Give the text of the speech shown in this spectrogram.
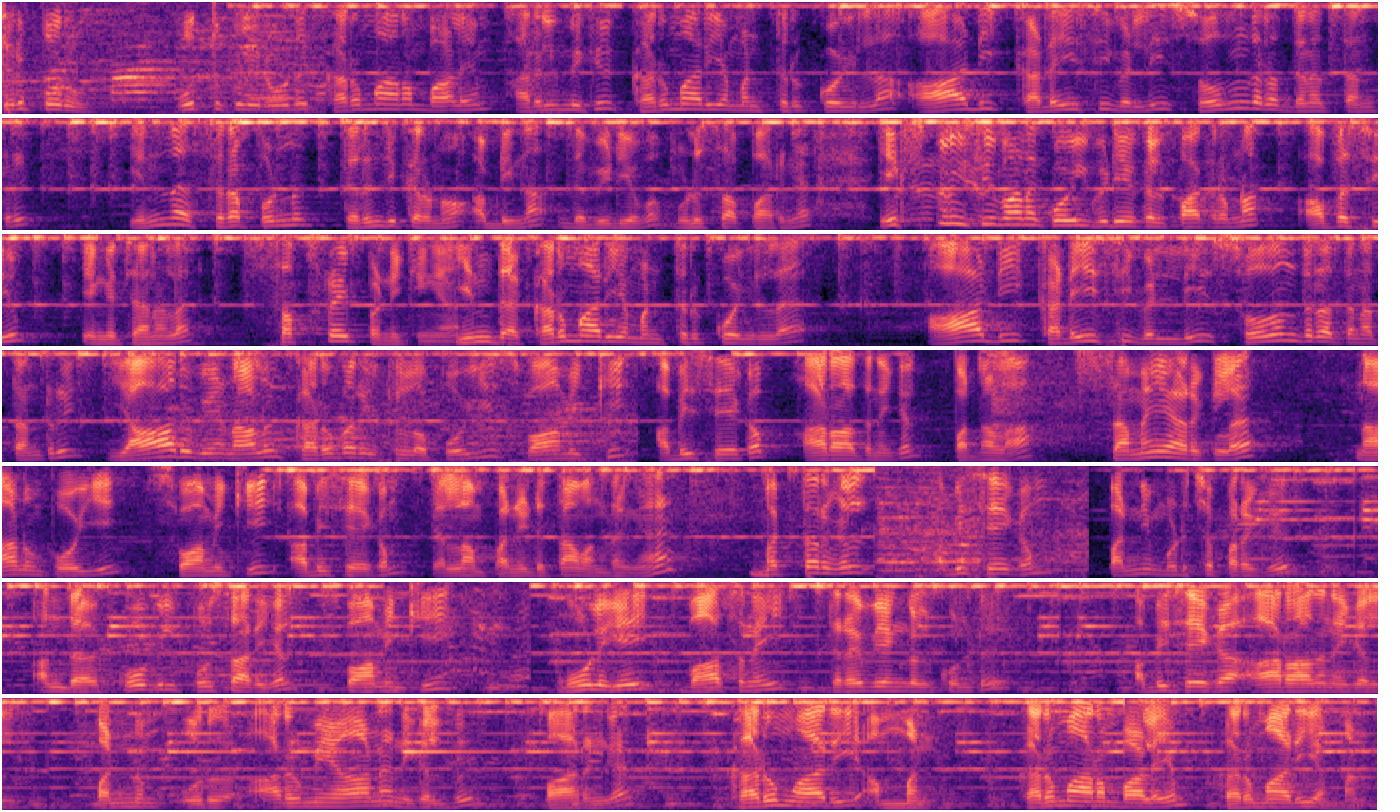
Tiruppur Uthukuli road Karumarampalayam அருள்மிகு கருமாரியம்மன் திருக்கோயிலில் ஆடி கடைசி வெள்ளி சுதந்திர தினத்தன்று என்ன சிறப்புன்னு தெரிஞ்சுக்கிறணும் அப்படின்னா இந்த வீடியோவை முழுசாக பாருங்கள் எக்ஸ்க்ளூசிவான கோயில் வீடியோக்கள் பார்க்குறோம்னா அவசியம் எங்கள் சேனலை சப்ஸ்கிரைப் பண்ணிக்கோங்க. இந்த கருமாரியம்மன் திருக்கோயிலில் ஆடி கடைசி வெள்ளி சுதந்திர தினத்தன்று யார் வேணாலும் கருவறைக்குள்ளே போய் சுவாமிக்கு அபிஷேகம் ஆராதனைகள் பண்ணலாம். செமையாக இருக்குல்ல? நானும் போய் சுவாமிக்கு அபிஷேகம் எல்லாம் பண்ணிட்டு தான் வந்தேங்க. பக்தர்கள் அபிஷேகம் பண்ணி முடித்த பிறகு அந்த கோவில் பூசாரிகள் சுவாமிக்கு மூலிகை வாசனை திரவியங்கள் கொண்டு அபிஷேக ஆராதனைகள் பண்ணும் ஒரு அருமையான நிகழ்வு பாருங்க. கருமாரி அம்மன். கருமாரம்பாளையம் கருமாரி அம்மன்.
